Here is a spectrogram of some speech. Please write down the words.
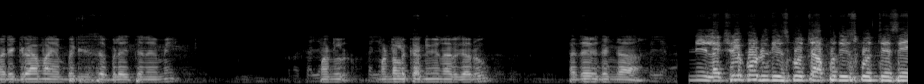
మరి గ్రామ ఎంపీటీసీ సభ్యులైతేనేమి? మండల మండల కన్వీనర్ గారు అదేవిధంగా ఇన్ని లక్షల కోట్లు తీసుకొచ్చి అప్పు తీసుకొచ్చేసి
